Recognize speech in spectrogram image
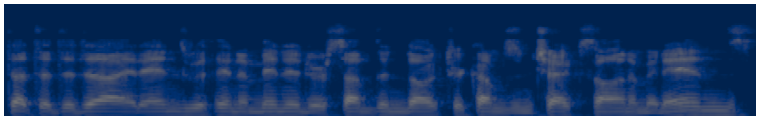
Da da da da. It ends within a minute or something. Doctor comes and checks on him. It ends.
